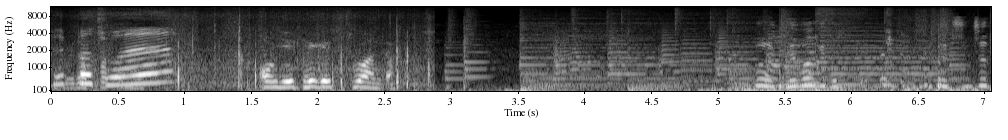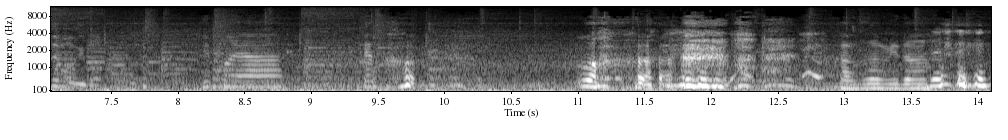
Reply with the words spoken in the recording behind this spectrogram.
페퍼 좋아해? 어, 얘 되게 좋아한다. 와 대박이다. 이거 진짜 대박이다. 예뻐야. 예뻐. 우와. 감사합니다. 네.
